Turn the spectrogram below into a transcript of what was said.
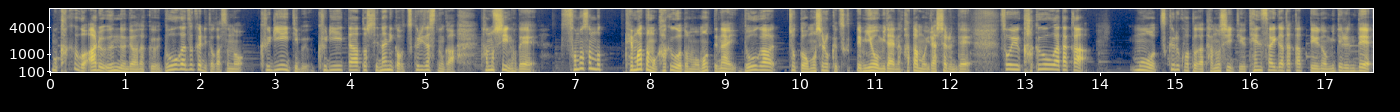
もう覚悟ある云々ではなく、動画作りとかそのクリエイティブ、クリエイターとして何かを作り出すのが楽しいので、そもそも手間とも覚悟とも思ってない動画ちょっと面白く作ってみようみたいな方もいらっしゃるんで、そういう覚悟型か、もう作ることが楽しいっていう天才型かっていうのを見てるんで、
